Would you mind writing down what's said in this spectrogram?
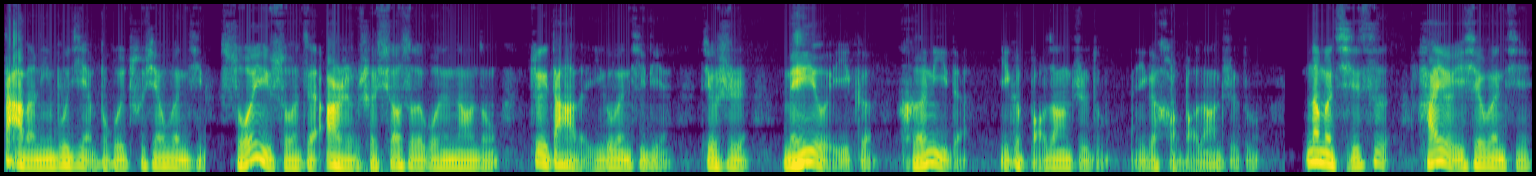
大的零部件不会出现问题。所以说，在二手车销售的过程当中，最大的一个问题点就是没有一个合理的一个保障制度，一个好保障制度。那么其次，还有一些问题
